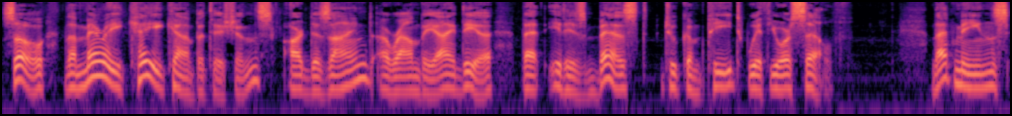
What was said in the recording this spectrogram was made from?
So, the Mary Kay competitions are designed around the idea that it is best to compete with yourself. That means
